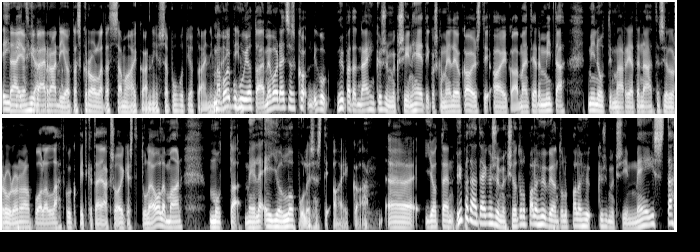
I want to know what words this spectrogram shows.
Ei tämä ei ole hyvää radiota scrollata samaan aikaan, niin jos sä puhut jotain, niin Mä voin etin. puhua jotain. Me voidaan itse asiassa ko- niinku, hypätä näihin kysymyksiin heti, koska meillä ei ole kauheasti aikaa. Mä en tiedä, mitä minuuttimääriä te näette sillä ruudun alapuolella, että kuinka pitkä tämä jakso oikeasti tulee olemaan, mutta meillä ei ole lopullisesti aikaa. Öö, joten hypätään teidän kysymyksiin. On tullut paljon hyviä, on tullut paljon hy- kysymyksiä meistä.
